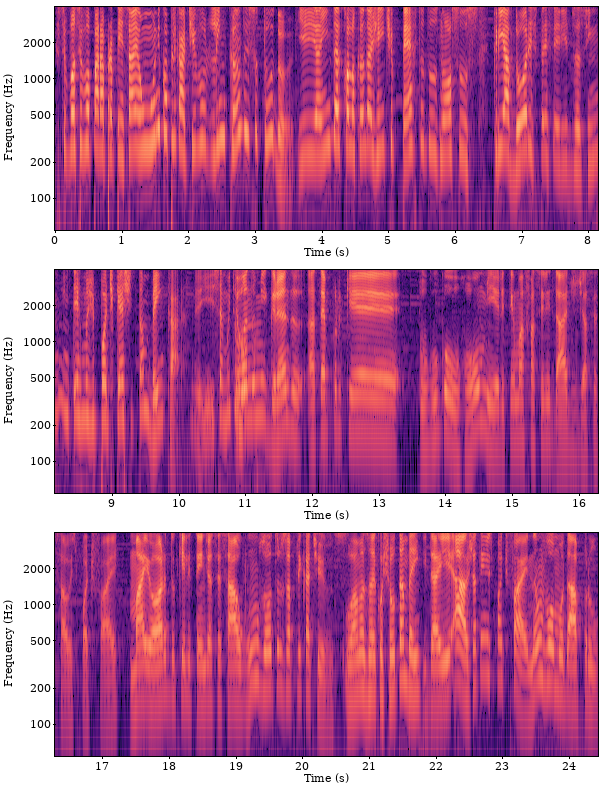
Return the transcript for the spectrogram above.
se você for parar pra pensar, é um único aplicativo linkando isso tudo. E ainda colocando a gente perto dos nossos criadores preferidos, assim, em termos de podcast também, cara. E isso é muito Eu louco. ando migrando até porque o Google Home ele tem uma facilidade de acessar o Spotify maior do que ele tem de acessar alguns outros aplicativos. O Amazon Echo Show também. E daí, ah, eu já tenho o Spotify, não vou mudar pro,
